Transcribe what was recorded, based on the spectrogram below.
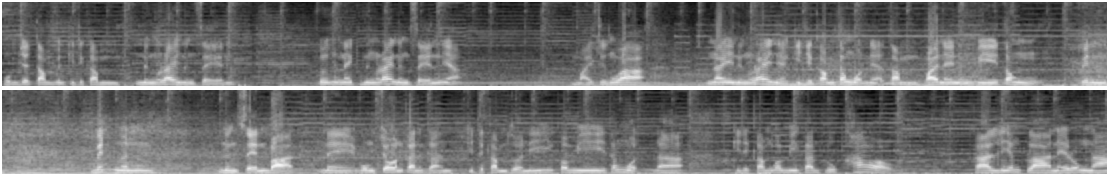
ผมจะทำเป็นกิจกรรมหนึ่งไร่หนึ่งแสนคือในหนึ่งไร่หนึ่งแสนเนี่ยหมายถึงว่าในหนึ่งไร่เนี่ยกิจกรรมทั้งหมดเนี่ยทำภายในหนึ่งปีต้องเป็นเม็ดเงิน1นึ่งแสนบาท ในวงจรการการกิจกรรมตัวนี้ก็มีทั้งหมดนะกิจกรรมก็มีการปลูกข้าว การเลี้ยงปลาในร่องน้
